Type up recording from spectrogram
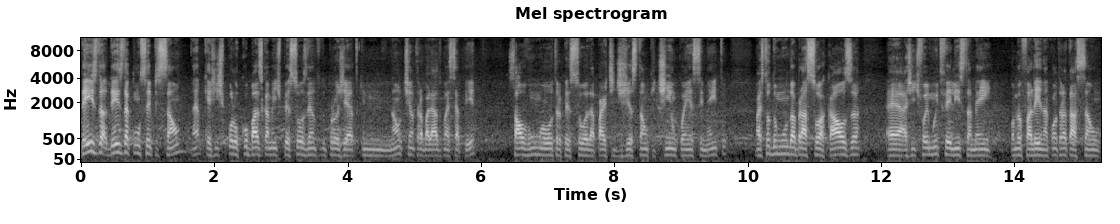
desde a, desde a concepção, né, porque a gente colocou basicamente pessoas dentro do projeto que não tinham trabalhado com SAP, salvo uma ou outra pessoa da parte de gestão que tinham conhecimento, mas todo mundo abraçou a causa. É, a gente foi muito feliz também, como eu falei, na contratação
